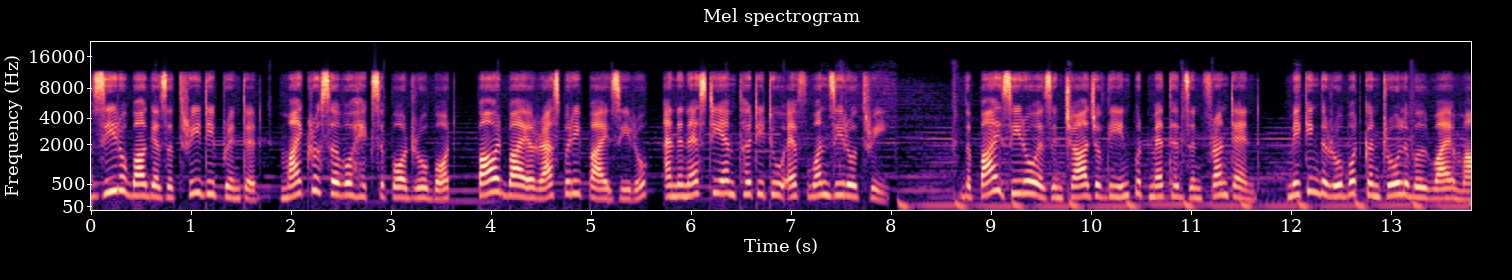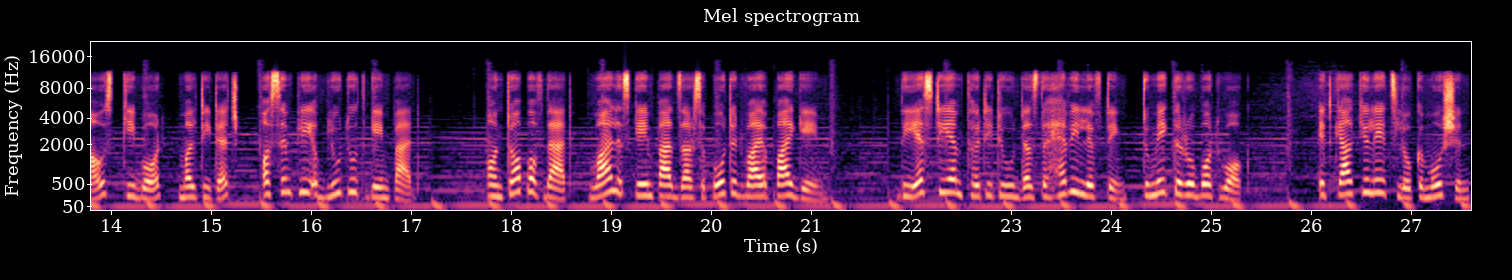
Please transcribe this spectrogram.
Zero Bug is a 3D printed, micro-servo hexapod robot powered by a Raspberry Pi Zero and an STM32F103. The Pi Zero is in charge of the input methods and front end, making the robot controllable via mouse, keyboard, multi-touch, or simply a Bluetooth gamepad. On top of that, wireless gamepads are supported via Pygame. The STM32 does the heavy lifting to make the robot walk. It calculates locomotion,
